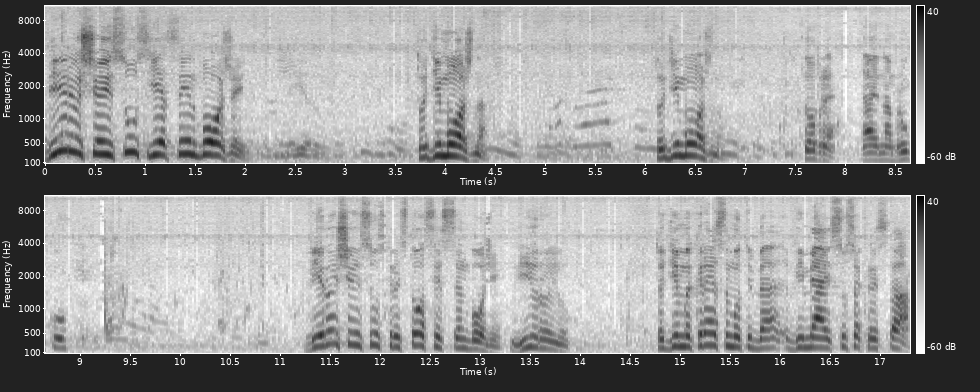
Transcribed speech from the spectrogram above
Вірю, що Ісус є Син Божий. Тоді можна. Тоді можна. Добре, дай нам руку. Вірую, що Ісус Христос є Син Божий. Вірую. Тоді ми кресимо тебе в ім'я Ісуса Христа.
